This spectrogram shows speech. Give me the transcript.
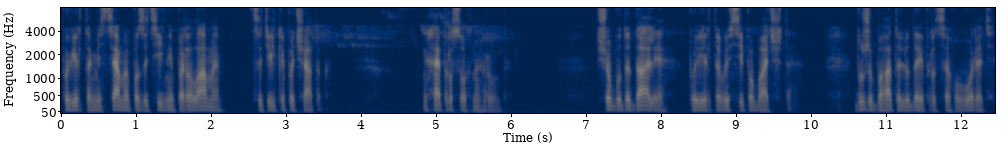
Повірте, місцями позиційні перелами це тільки початок. Нехай просохне ґрунт. Що буде далі, повірте, ви всі побачите. Дуже багато людей про це говорять.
